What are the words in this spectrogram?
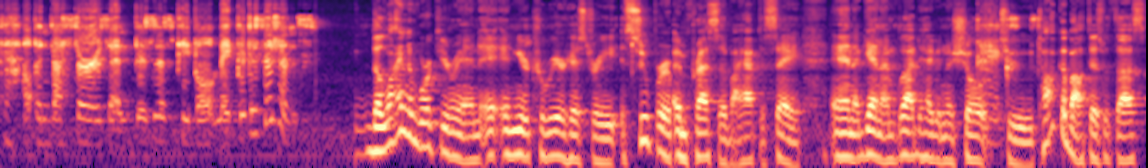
to help investors and business people make good decisions. The line of work you're in in your career history is super impressive i have to say. And again i'm glad to have you on the show to talk about this with us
